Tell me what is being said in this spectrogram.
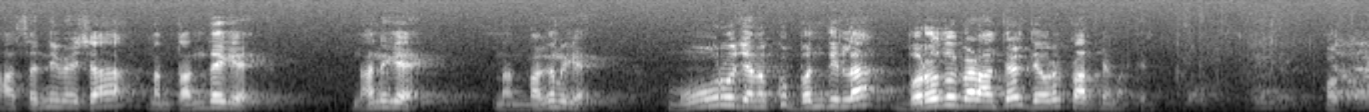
ಆ ಸನ್ನಿವೇಶ ನಮ್ಮ ತಂದೆಗೆ, ನನಗೆ, ನನ್ನ ಮಗನಿಗೆ ಮೂರು ಜನಕ್ಕೂ ಬಂದಿಲ್ಲ, ಬರೋದು ಬೇಡ ಅಂತೇಳಿ ದೇವರಲ್ಲಿ ಪ್ರಾರ್ಥನೆ ಮಾಡ್ತೀನಿ. ಓಕೆ.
